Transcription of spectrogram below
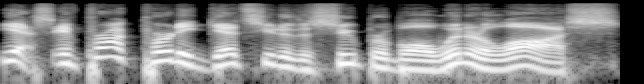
yes, if Brock Purdy gets you to the Super Bowl, win or loss,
